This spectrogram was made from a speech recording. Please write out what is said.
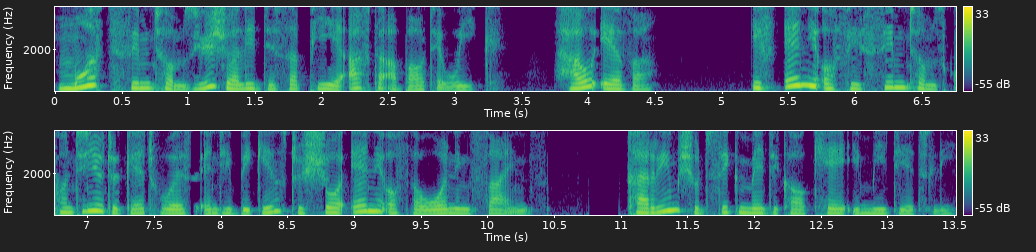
Most symptoms usually disappear after about a week. However, if any of his symptoms continue to get worse and he begins to show any of the warning signs, Karim should seek medical care immediately.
